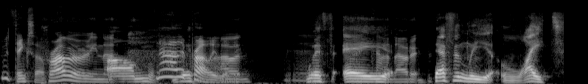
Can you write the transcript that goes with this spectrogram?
I would think so. Probably not. Um, Nah, they probably I would- with a doubt it. definitely light,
